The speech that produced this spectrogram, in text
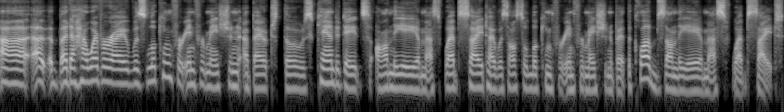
Uh, uh, but however, I was looking for information about those candidates on the AMS website. I was also looking for information about the clubs on the AMS website.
